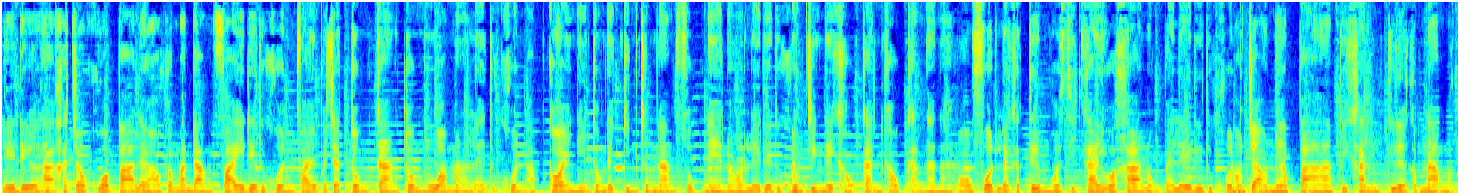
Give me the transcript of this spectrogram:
เลยเด้อถ้าเขาเจ้าคั่วปลาแล้วเฮาก็มาดังไฟเด้อทุกคนไฟเพื่อจะต้มกลางต้มหัวมันอะไรทุกคนครับก้อยนี่ต้องได้กินกับน้ำซุปแน่นอนเลยเด้อทุกคนจึงได้เขากั้นเขากันนะนะหมอฟดแล้วก็ตืมหัวสิไข่หัวขาลงไปเลยเด้อทุกคนเราจะเอาเนื้อปลาไปคั่นเกลือกับน้ำหมัก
